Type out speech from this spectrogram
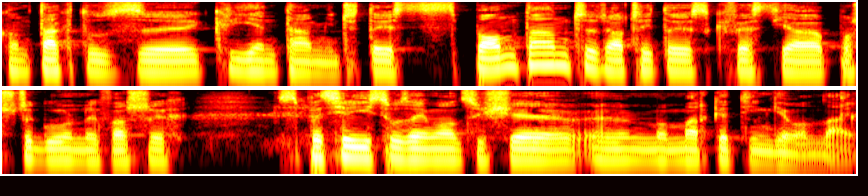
kontaktu z klientami? Czy to jest spontan, czy raczej to jest kwestia poszczególnych waszych specjalistów zajmujących się marketingiem online?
